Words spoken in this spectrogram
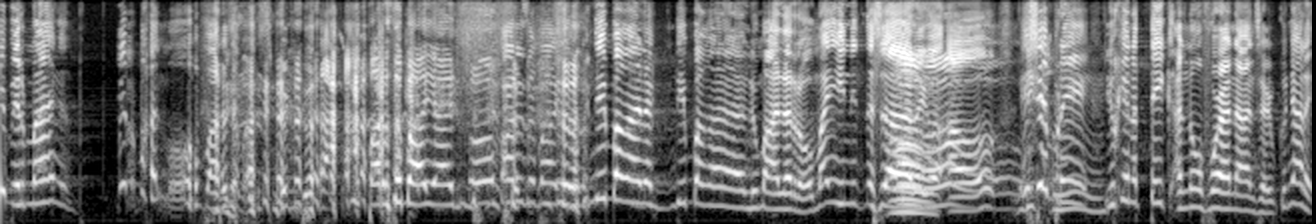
pipirman? Pirmahan mo para sa passport. Para sa bayan. Oo, para sa bayan. hindi ba nga nag, hindi ba nga lumalaro? Mainit na sa Oo. requ- Oo. Eh Hindi- syempre, Mm. you cannot take a no for an answer. Kunyari,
